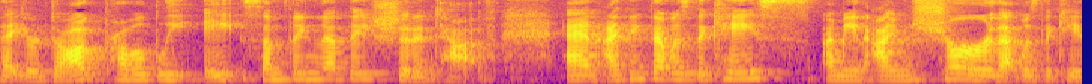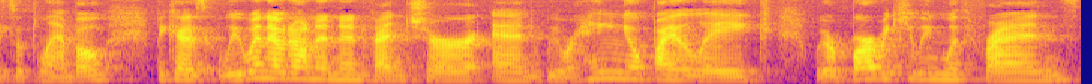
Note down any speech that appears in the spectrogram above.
that your dog probably ate something that they shouldn't have. And I think that was the case. I mean, I'm sure that was the case with Lambo because we went out on an adventure and we were hanging out by a lake. We were barbecuing with friends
